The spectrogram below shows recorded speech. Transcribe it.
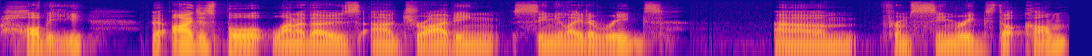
hobby, but I just bought one of those uh, driving simulator rigs um, from simrigs.com.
